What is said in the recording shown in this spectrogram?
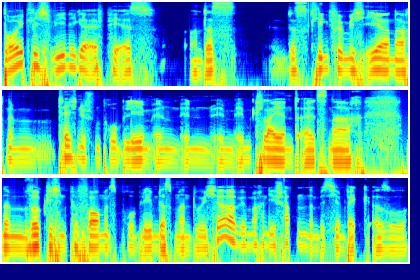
deutlich weniger FPS. Und das das klingt für mich eher nach einem technischen Problem in, in, im, im Client als nach einem wirklichen Performance-Problem, dass man durch, ja, wir machen die Schatten ein bisschen weg, also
